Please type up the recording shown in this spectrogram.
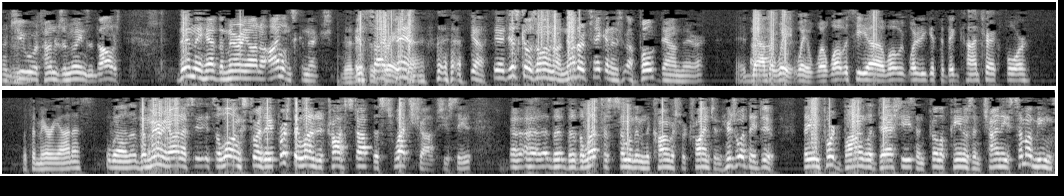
A Jew worth hundreds of millions of dollars. Then they have the Mariana Islands connection Yeah, this is great. Saipan. huh? Yeah, it just goes on and on. Now they're taking a, a boat down there. now, but wait, wait. What, what was he? Uh, what, what did he get the big contract for with the Marianas? Well, the, the Marianas, it's a long story. They first they wanted to try, stop the sweatshops. You see, uh, uh, the, the the leftists, some of them in the Congress were trying to. Here's what they do: they import Bangladeshis and Filipinos and Chinese. Some of them even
